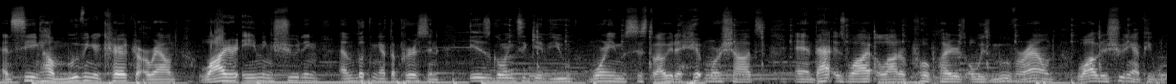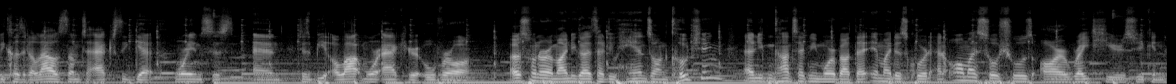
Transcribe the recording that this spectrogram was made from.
and seeing how moving your character around while you're aiming, shooting, and looking at the person is going to give you more aim assist, allow you to hit more shots, and that is why a lot of pro players always move around while they're shooting at people because it allows them to actually get more aim assist and just be a lot more accurate overall. I just want to remind you guys that I do hands-on coaching, and you can contact me more about that in my Discord, and all my socials are right here, so you can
